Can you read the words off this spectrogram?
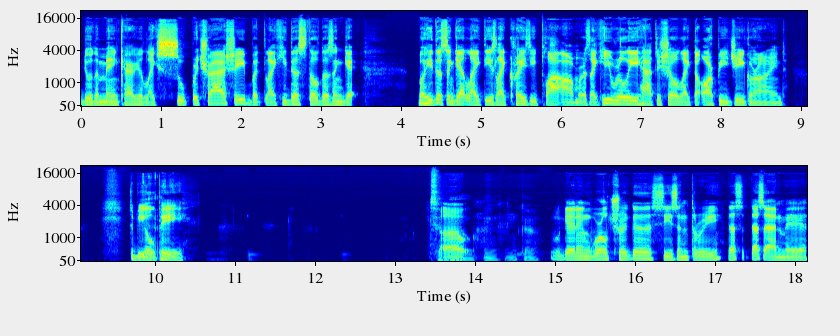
do the main character like super trashy, but like he does still doesn't get, but he doesn't get like these like crazy plot armors. Like he really had to show like the RPG grind to be yeah. OP. Uh, okay. We're getting World Trigger season three. That's that's anime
